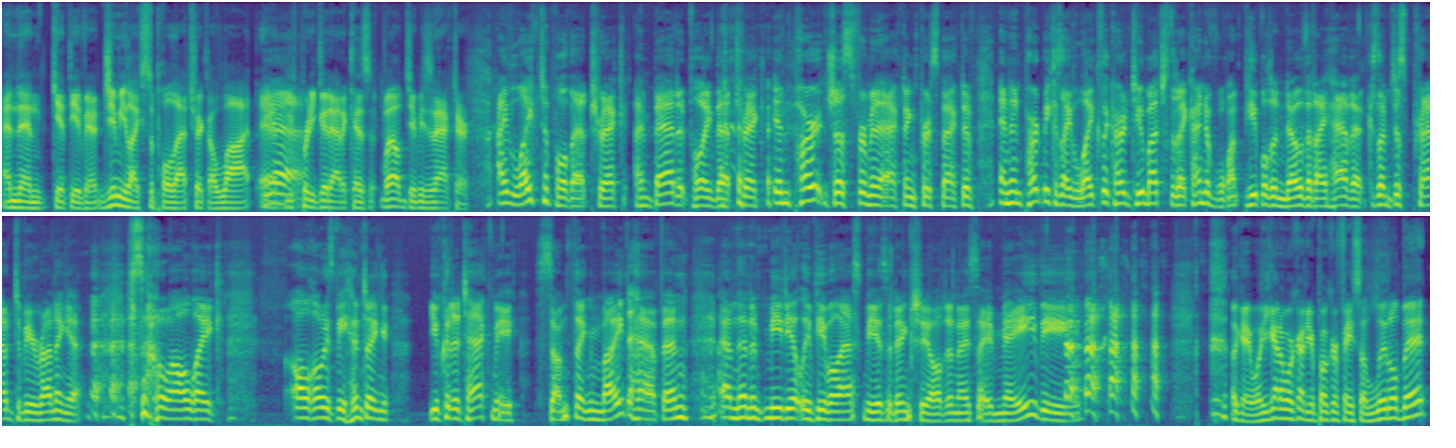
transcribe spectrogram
and then get the advantage. Jimmy likes to pull that trick a lot. And Yeah. he's pretty good at it because, well, Jimmy's an actor. I like to pull that trick. I'm bad at pulling that trick, in part just from an acting perspective, and in part because I like the card too much that I kind of want people to know that I have it because I'm just proud to be running it. so I'll like, I'll always be hinting. You could attack me. Something might happen. And then immediately people ask me, is it Ink Shield? And I say, maybe. Okay, well, you got to work on your poker face a little bit.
